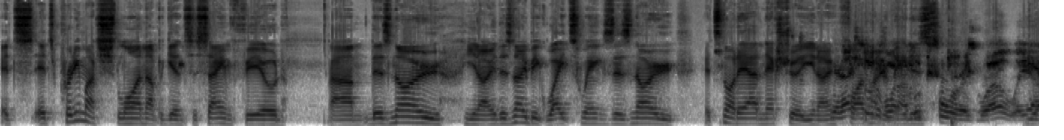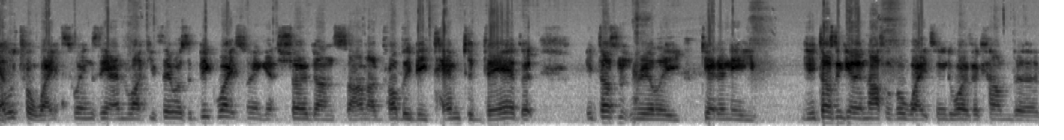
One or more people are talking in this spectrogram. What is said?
It's it's pretty much lined up against the same field. Um, there's no, you know, there's no big weight swings. There's no, it's not out an extra, you know, yeah, that's sort of 500 what I look meters. for as well. Yeah, Yeah. I look for weight swings. Yeah, and like if there was a big weight swing against Shogun Sun, I'd probably be tempted there, but it doesn't really get any. It doesn't get enough of a weight swing to overcome the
